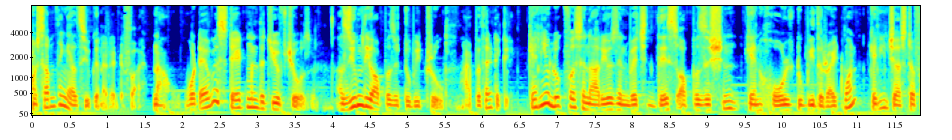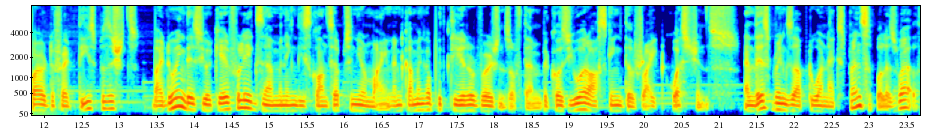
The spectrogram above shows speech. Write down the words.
or something else you can identify. Now, whatever statement that you've chosen, assume the opposite to be true, hypothetically. Can you look for scenarios in which this opposition can hold to be the right one? Can you justify or defend these positions? By doing this, you're carefully examining these concepts in your mind and coming up with clearer versions of them because you are asking the right questions. And this brings up to our next principle as well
